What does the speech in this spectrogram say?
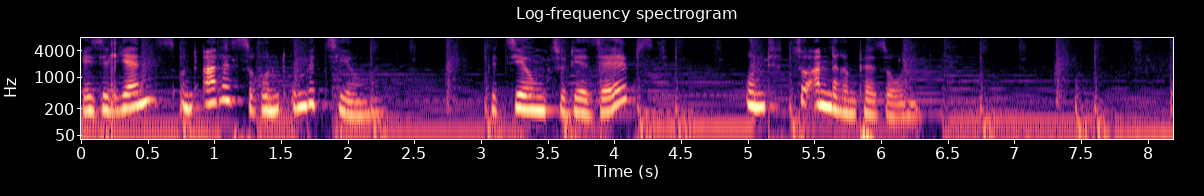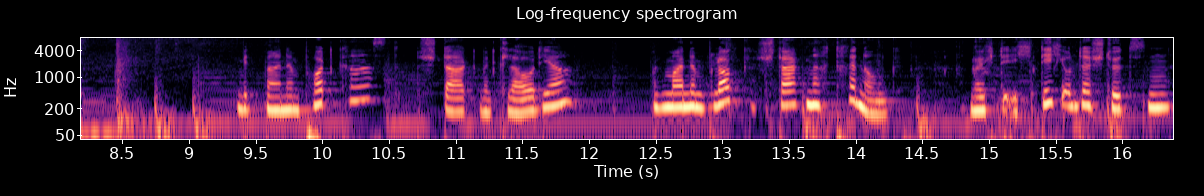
Resilienz und alles rund um Beziehungen. Beziehungen zu dir selbst und zu anderen Personen. Mit meinem Podcast Stark mit Claudia und meinem Blog Stark nach Trennung möchte ich dich unterstützen,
